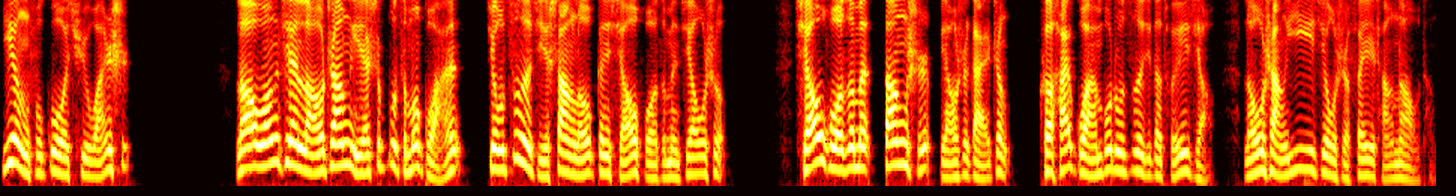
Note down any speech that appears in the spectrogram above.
应付过去完事。老王见老张也是不怎么管，就自己上楼跟小伙子们交涉。小伙子们当时表示改正，可还管不住自己的腿脚，楼上依旧是非常闹腾。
